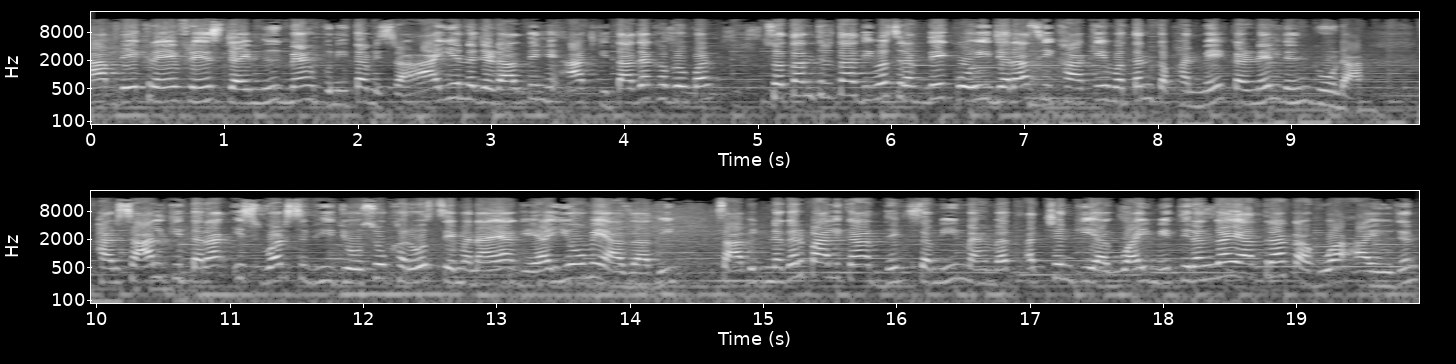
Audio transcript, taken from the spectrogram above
आप देख रहे हैं फ्रेंड्स टाइम न्यूज़। मैं हूँ पुनीता मिश्रा। आइए नज़र डालते हैं आज की ताज़ा खबरों पर। स्वतंत्रता दिवस रख दे कोई जरा सी खा के वतन कफन में, कर्नल गंज ढूंढा हर साल की तरह इस वर्ष भी जोशो खरोश से मनाया गया योम आज़ादी। साबिक नगर पालिका अध्यक्ष समीम अहमद अच्छन की अगुवाई में तिरंगा यात्रा का हुआ आयोजन।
